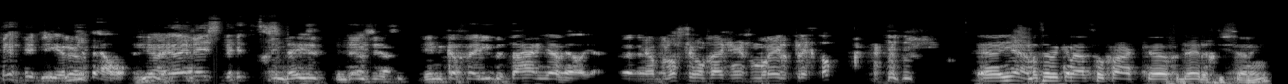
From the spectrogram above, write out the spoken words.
Hier, Hier eh, wel. ja, ja, in deze, deze, In deze, in deze, in de Café Libertaria wel, ja. Ja, belastingontwijking is een morele plicht, toch? Eh, ja, dat heb ik inderdaad heel vaak eh, verdedigd, die stelling.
